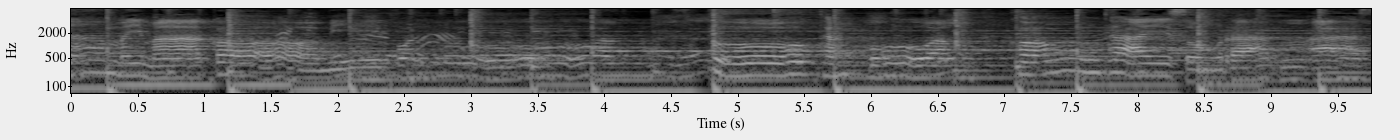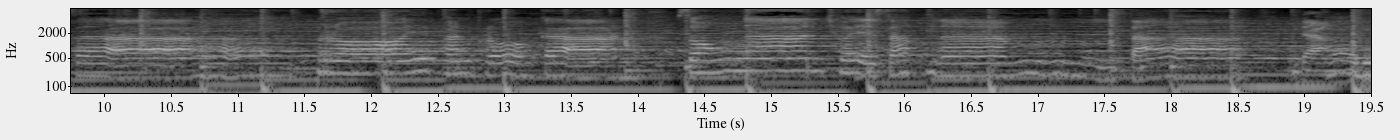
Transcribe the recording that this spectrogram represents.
น้ำไม่มาก็มีฝนหลวง ทุกทั้งปวงของไทยส่งรับอาสา ร้อยพันโครงการส่งงานช่วยซับน้ำตา ดังเท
